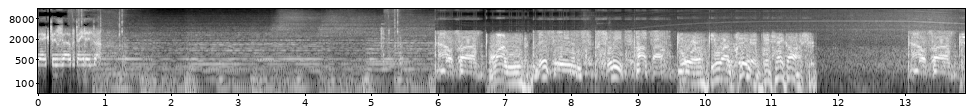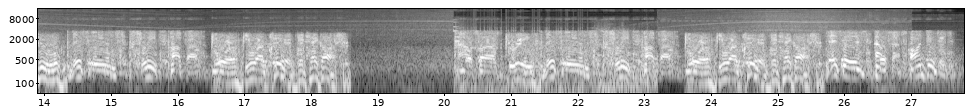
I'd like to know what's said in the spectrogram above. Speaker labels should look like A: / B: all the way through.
A: Objectives updated.
B: Alpha 1, this is Fleet Papa.
C: 4, you are cleared to take off.
B: Alpha
C: 2,
B: This is Fleet Papa.
C: 4, you are cleared to take off.
B: Alpha
C: 3,
B: This is Fleet Papa.
C: 4, you are cleared to take off.
B: This is Alpha on duty.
